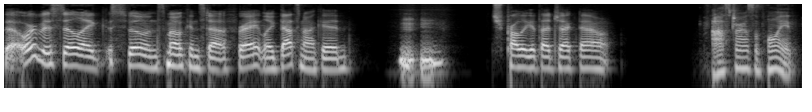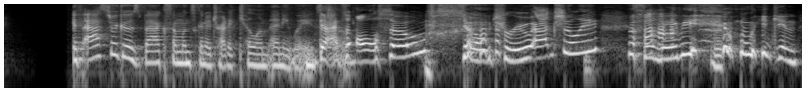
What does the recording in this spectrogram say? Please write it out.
The orb is still like spilling smoke and stuff, right? Like that's not good. Mm-mm. Should probably get that checked out. Aster has a point. If Aster goes back, someone's going to try to kill him anyways. That's so- also so true, actually. So maybe we can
